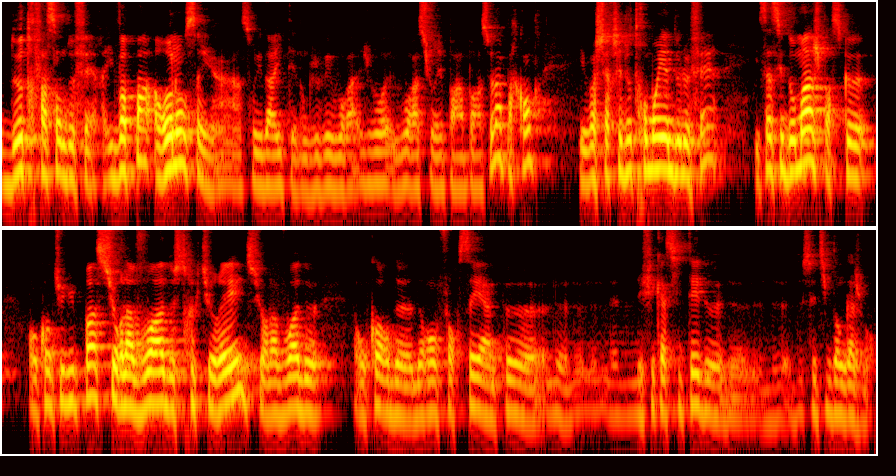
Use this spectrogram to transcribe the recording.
d'autres façons de faire. Il ne va pas renoncer hein, à la solidarité. Donc, je vais, vous, rassurer par rapport à cela. Par contre, il va chercher d'autres moyens de le faire. Et ça, c'est dommage parce qu'on ne continue pas sur la voie de structurer, sur la voie de, encore de, renforcer un peu euh, l'efficacité de ce type d'engagement.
